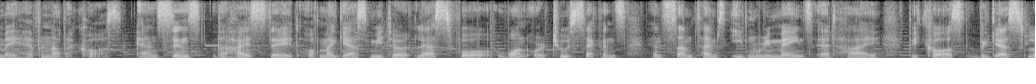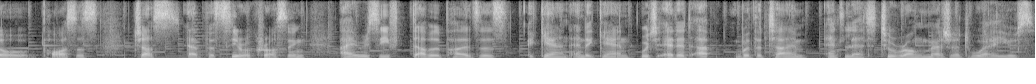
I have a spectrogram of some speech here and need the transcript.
may have another cause. And since the high state of my gas meter lasts for one or two seconds and sometimes even remains at high because the gas flow pauses just at the zero crossing, I received double pulses again and again, which added up with the time and led to wrong measured values.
